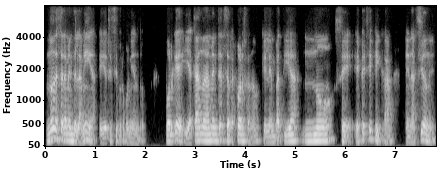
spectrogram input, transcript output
No necesariamente la mía, que yo te estoy proponiendo. ¿Por qué? Y acá nuevamente se refuerza, ¿no? Que la empatía no se especifica en acciones,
